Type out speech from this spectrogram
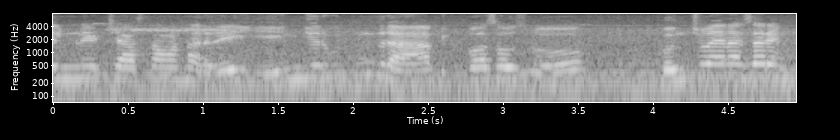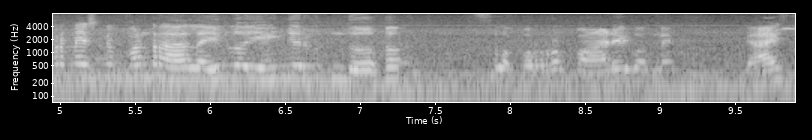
ఎలిమినేట్ చేస్తామంటున్నారు రే ఏం జరుగుతుందిరా బిగ్ బాస్ హౌస్లో? కొంచెం అయినా సరే ఇన్ఫర్మేషన్ ఇవ్వండిరా లైవ్లో ఏం జరుగుతుందో. అసలు బుర్ర పాడైపోతున్నాయి గాయస్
